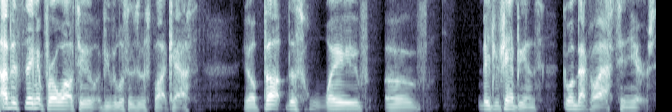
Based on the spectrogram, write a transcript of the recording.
I've been saying it for a while too. If you've been listening to this podcast, you know about this wave of major champions going back the last ten years.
